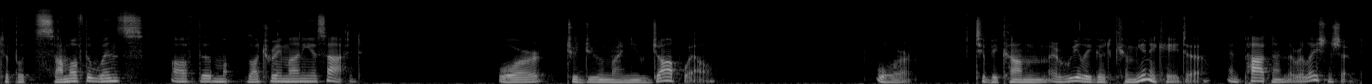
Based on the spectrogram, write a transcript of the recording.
to put some of the wins of the lottery money aside, or to do my new job well, or to become a really good communicator and partner in the relationship.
